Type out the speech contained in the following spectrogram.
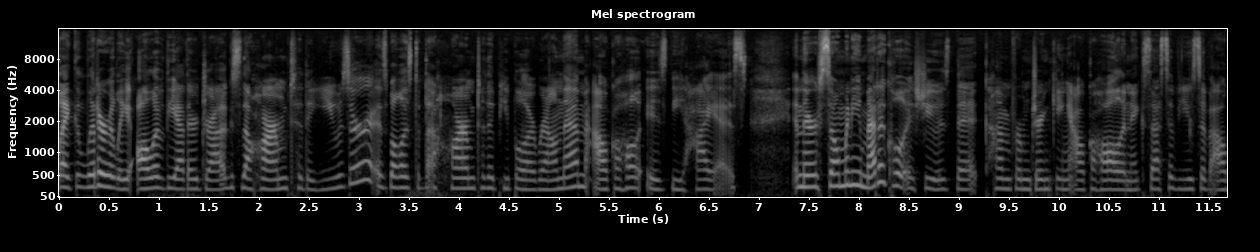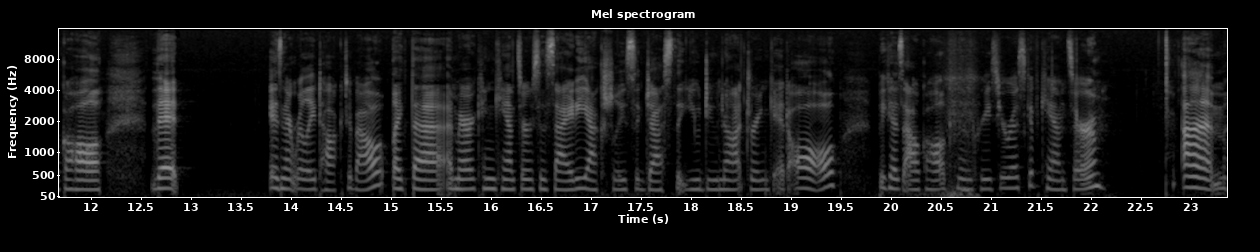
like literally all of the other drugs, the harm to the user as well as to the harm to the people around them, alcohol is the highest. And there are so many medical issues that come from drinking alcohol and excessive use of alcohol that isn't really talked about. Like the American Cancer Society actually suggests that you do not drink at all because alcohol can increase your risk of cancer. Um,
